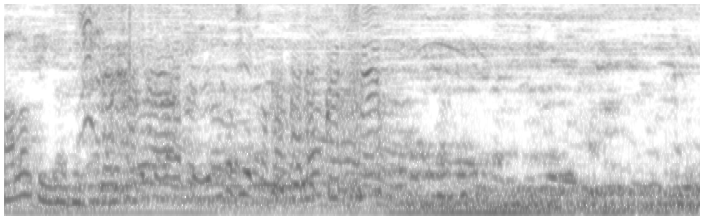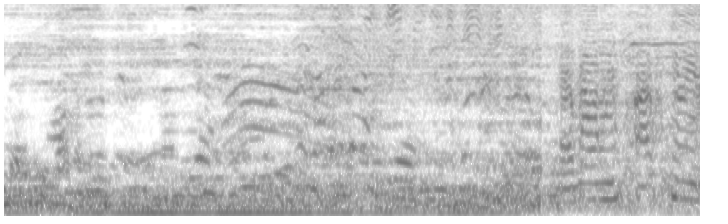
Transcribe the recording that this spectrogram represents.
ভালো খেলতেছে। এবং আজকের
